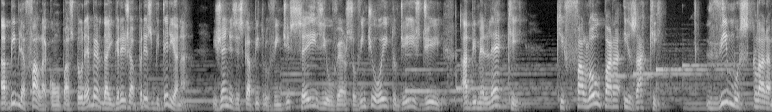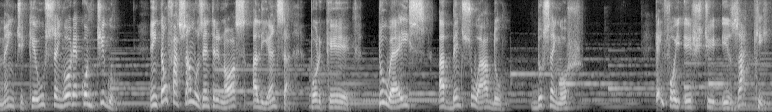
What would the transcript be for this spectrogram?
A Bíblia fala com o pastor Eber da Igreja Presbiteriana. Gênesis capítulo 26 e o verso 28 diz de Abimeleque que falou para Isaque: Vimos claramente que o Senhor é contigo. Então façamos entre nós aliança, porque tu és abençoado do Senhor. Quem foi este Isaque?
